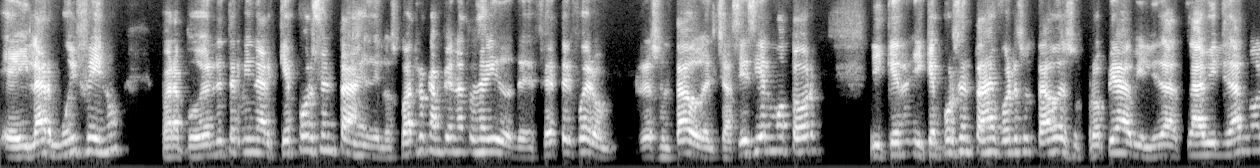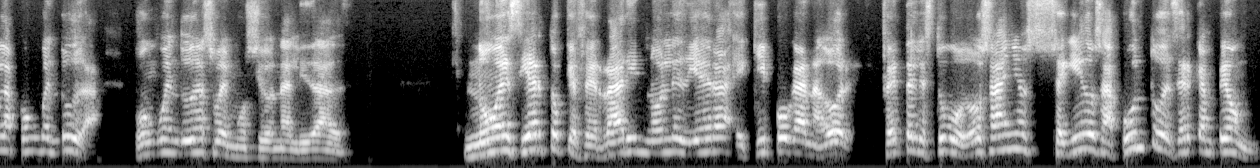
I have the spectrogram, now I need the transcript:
e hilar muy fino para poder determinar qué porcentaje de los cuatro campeonatos seguidos de Vettel fueron resultado del chasis y el motor y qué, y qué porcentaje fue resultado de su propia habilidad. La habilidad no la pongo en duda, pongo en duda su emocionalidad. No es cierto que Ferrari no le diera equipo ganador. Vettel estuvo dos años seguidos a punto de ser campeón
